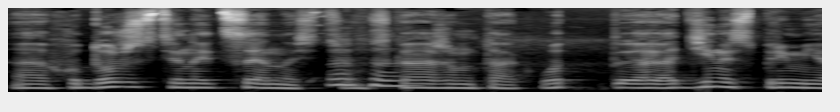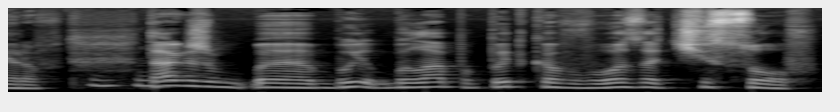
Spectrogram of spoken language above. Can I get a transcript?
э, художественной ценностью, угу. скажем так. Вот э, один из примеров. Угу. Также была попытка ввоза часов.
